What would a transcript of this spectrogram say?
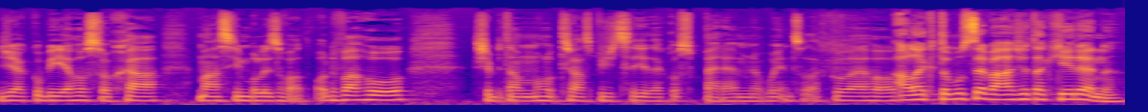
že jakoby jeho socha má symbolizovat odvahu, že by tam mohl třeba spíš sedět jako s perem nebo něco takového. Ale k tomu se váže tak jeden,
